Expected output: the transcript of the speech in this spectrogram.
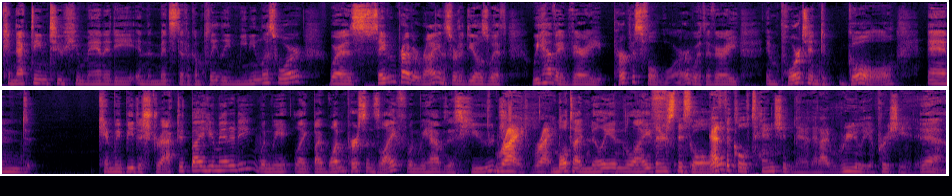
connecting to humanity in the midst of a completely meaningless war, whereas Saving Private Ryan sort of deals with we have a very purposeful war with a very important goal and can we be distracted by humanity when we like by one person's life when we have this huge Right, right. multi-million life There's this goal ethical tension there that I really appreciated. yeah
